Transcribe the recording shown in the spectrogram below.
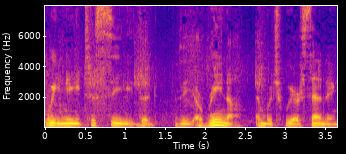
we need to see the, the arena in which we are sending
